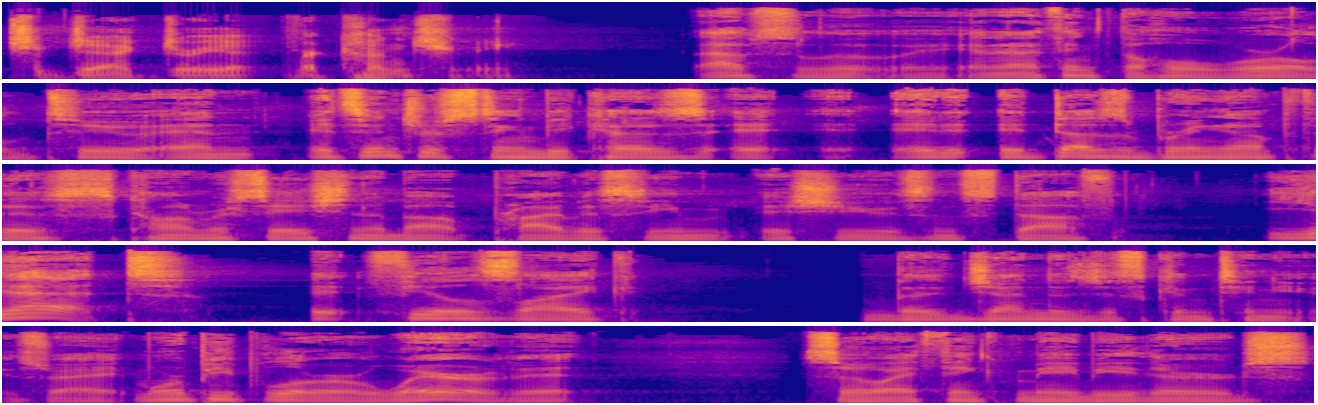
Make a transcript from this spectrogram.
trajectory of our country. Absolutely. And I think the whole world too. And it's interesting because it, it, it does bring up this conversation about privacy issues and stuff. Yet it feels like the agenda just continues, right? More people are aware of it. So I think maybe there's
